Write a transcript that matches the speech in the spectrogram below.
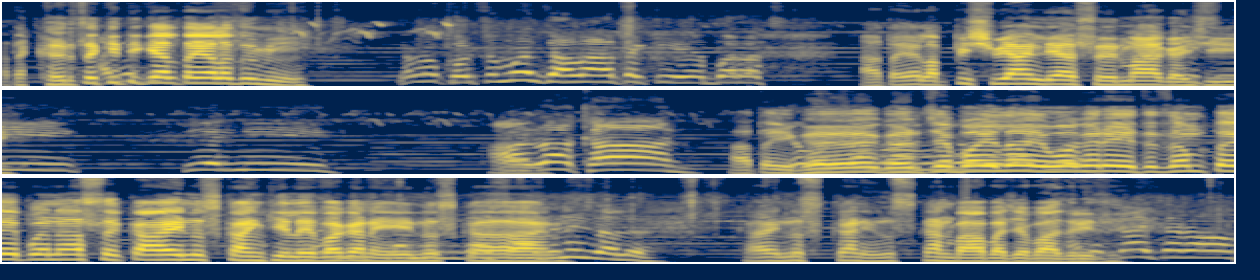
आता खर्च किती केलता याला तुम्ही? त्याला खर्च मग झाला आता की बराच. आता याला पिशवी आणली असेल मागायची कृषी, पेरणी राखण आता हे घर घरचे बैल आहे वगैरे ते जमतंय पण असं काय नुकसान केलंय बघा ना हे नुकसान. नाही झालं. काय नुकसान आहे नुकसान बाबाच्या बाजरीचं. काय करावं?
